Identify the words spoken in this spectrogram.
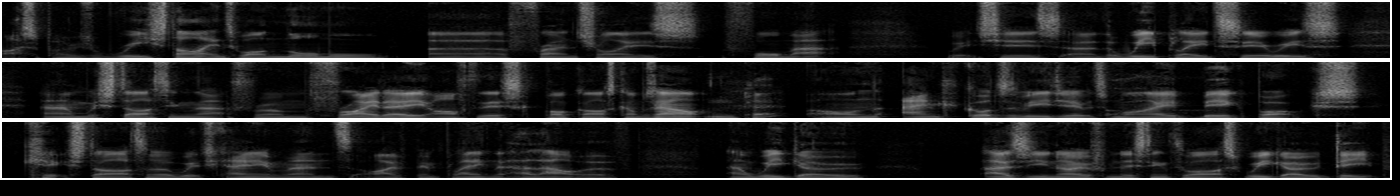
I suppose, restart into our normal uh, franchise format, which is uh, the We Played series. And we're starting that from Friday after this podcast comes out Okay. on Ankh Gods of Egypt, my big box Kickstarter, which came and I've been playing the hell out of. And we go, as you know from listening to us, we go deep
